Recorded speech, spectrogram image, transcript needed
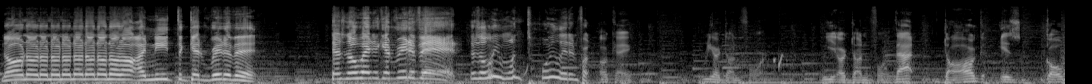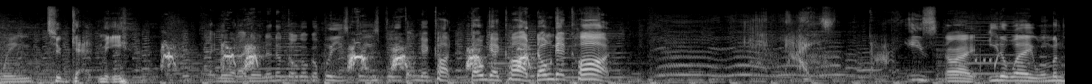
No, no, no, no, no, no, no, no, no, no. I need to get rid of it. There's no way to get rid of it. There's only one toilet in front. Okay, we are done for. We are done for. That dog is going to get me. I knew it. I knew it. No, no, go, go, go. Please, please, please. Don't get caught. Don't get caught. Don't get caught. Nice. Nice. All right. Eat away, woman.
